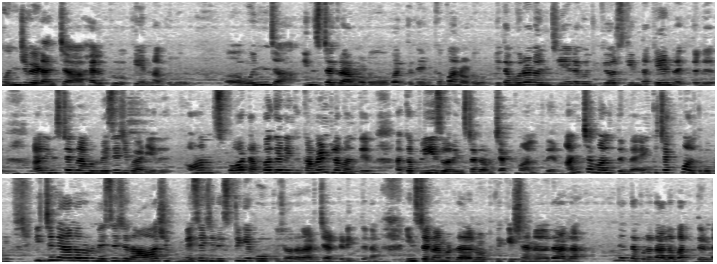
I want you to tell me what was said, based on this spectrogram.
ಒಂಜಿ ವೇಳೆ ಅಂಚ ಹೆಲ್ಪ್ ಕೇರ್ನಕುಲು ಒಂಜ ಇನ್ಸ್ಟಾಗ್ರಾಮಡು ಬರ್ತದೆ ಎಂಕ ಪನೋಡು ಇತ ಮುರಣೊಂಜಿ ಎರೆಗ್ ಒಂಜಿ ಕ್ಯೂರ್ ಸ್ಕಿನ್ದ ಕೇಂದ್ರ ಆರ್ ಅಲ್ಲಿ ಇನ್ಸ್ಟಾಗ್ರಾಮಡು ಮೆಸೇಜ್ ಪಾಡಿಯರು ಆನ್ ಸ್ಪಾಟ್ ಅಪ್ಪಗ ನಿಂಗೆ ಕಮೆಂಟ್ಲ ಮಲ್ತೇರು. ಅಕ್ಕ ಪ್ಲೀಸ್ ಅವ್ರ ಇನ್ಸ್ಟಾಗ್ರಾಮ್ ಚೆಕ್ ಮಲ್ತೇನೆ ಅಂಚ ಮಲ್ತಂಡ ಎಂಕ್ ಚೆಕ್ ಮಲ್ತು ಹೋಗಿ ಇಜ್ಜಿನ ಅವ್ರ ಮೆಸೇಜ್ ರಾಶಿ ಮೆಸೇಜ್ ಲಿಸ್ಟಿಗೆ ಪೋಪು ಜೋರ ಅರ್ಜೆಂಟ್ ಇತ್ತನ ಇನ್ಸ್ಟಾಗ್ರಾಮ್ ದಾಲ ನೋಟಿಫಿಕೇಶನ್ ದಾಲ ನೆತ್ತಪುರ ದಾಲ ಬತ್ತುಂಡ.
